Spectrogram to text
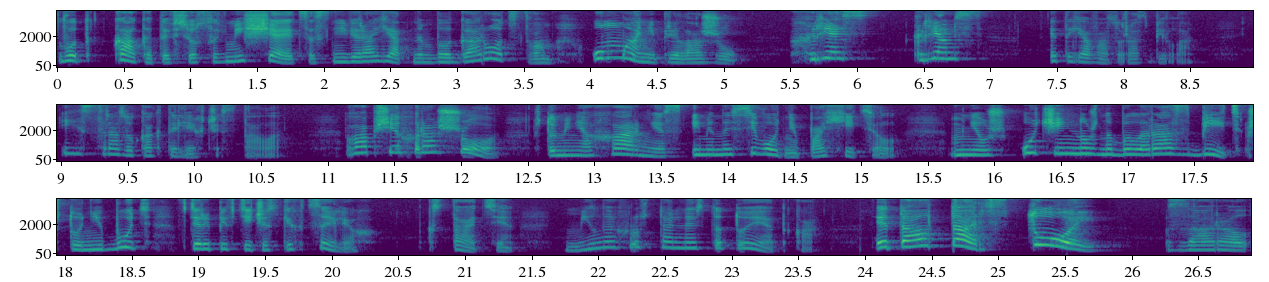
Вот как это все совмещается с невероятным благородством, ума не приложу. Хрясь, крямсь. Это я вазу разбила. И сразу как-то легче стало. Вообще хорошо, что меня Харнес именно сегодня похитил. Мне уж очень нужно было разбить что-нибудь в терапевтических целях. Кстати, милая хрустальная статуэтка. «Это алтарь! Стой!» – заорал,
